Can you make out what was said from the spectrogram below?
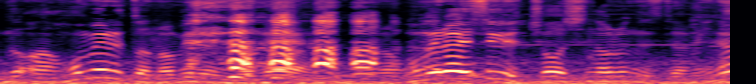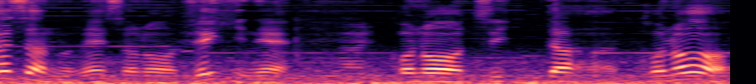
のあ褒めると伸びるんでね。あの褒められすぎると調子乗るんですけど皆さんのねそのぜひねはい。このツイッターこの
